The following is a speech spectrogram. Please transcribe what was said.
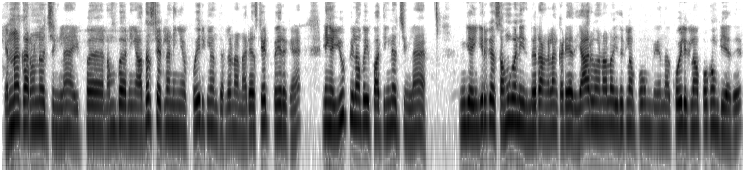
என்ன காரணம்னு வச்சுங்களேன் இப்போ நம்ம நீங்கள் அதர் ஸ்டேட்டில் நீங்கள் போயிருக்கீங்கன்னு தெரியல. நான் நிறைய ஸ்டேட் போயிருக்கேன். நீங்கள் யூபிலாம் போய் பார்த்தீங்கன்னு வச்சுங்களேன் இங்கே இங்கே இருக்க சமூக நீதி மாரி அங்கெல்லாம் கிடையாது. யார் வேணாலும் இதுக்கெலாம் போக முடியாது. இந்த போக முடியாது.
